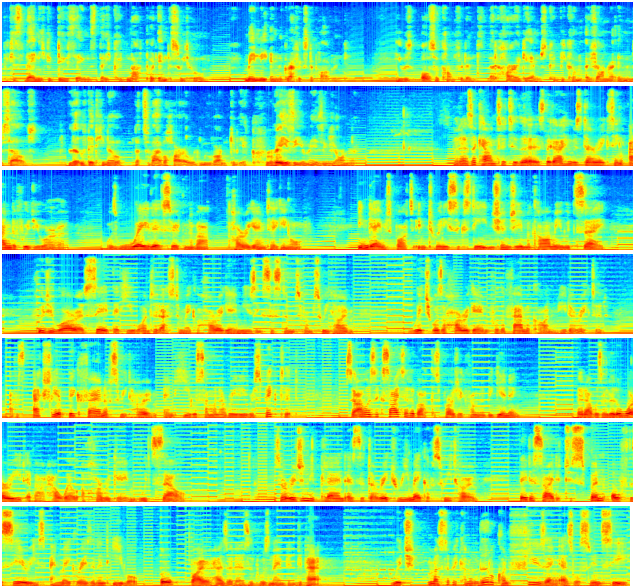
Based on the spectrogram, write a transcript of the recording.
because then he could do things that he could not put into Sweet Home, mainly in the graphics department. He was also confident that horror games could become a genre in themselves. Little did he know that survival horror would move on to be a crazy amazing genre. But as a counter to this, the guy who was directing under Fujiwara was way less certain about horror game taking off. In GameSpot in 2016, Shinji Mikami would say, Fujiwara said that he wanted us to make a horror game using systems from Sweet Home, which was a horror game for the Famicom he directed. I was actually a big fan of Sweet Home, and he was someone I really respected. So I was excited about this project from the beginning but I was a little worried about how well a horror game would sell. So originally planned as a direct remake of Sweet Home, they decided to spin off the series and make Resident Evil, or Biohazard as it was named in Japan, which must have become a little confusing as we'll soon see.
